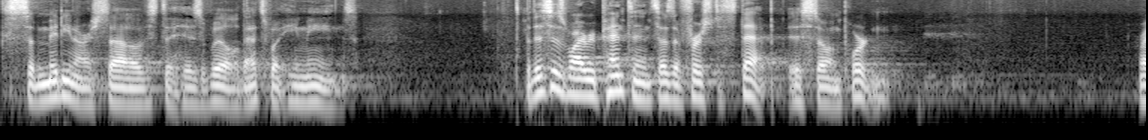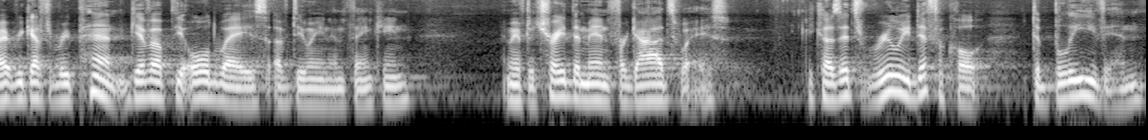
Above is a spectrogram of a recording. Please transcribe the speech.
submitting ourselves to his will. That's what he means. But this is why repentance as a first step is so important right? We have to repent, give up the old ways of doing and thinking, and we have to trade them in for God's ways because it's really difficult to believe in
